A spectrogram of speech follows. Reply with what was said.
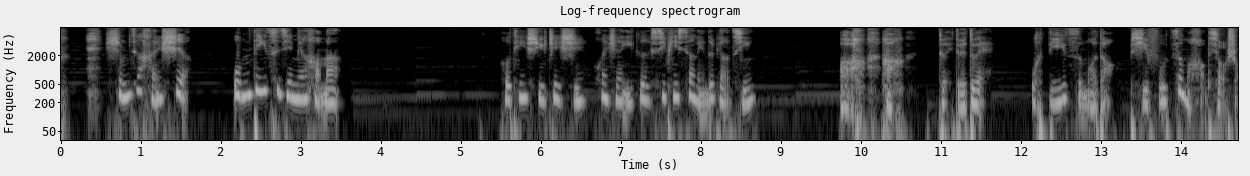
什么叫韩式？我们第一次见面好吗？”侯天旭这时换上一个嬉皮笑脸的表情。啊哈，对对对，我第一次摸到皮肤这么好的小手，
